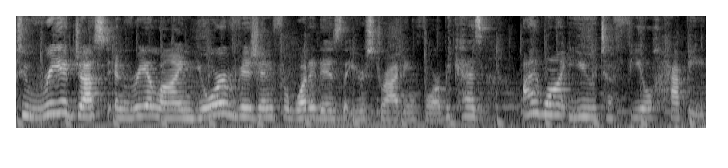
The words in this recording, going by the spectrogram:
to readjust and realign your vision for what it is that you're striving for because I want you to feel happy.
